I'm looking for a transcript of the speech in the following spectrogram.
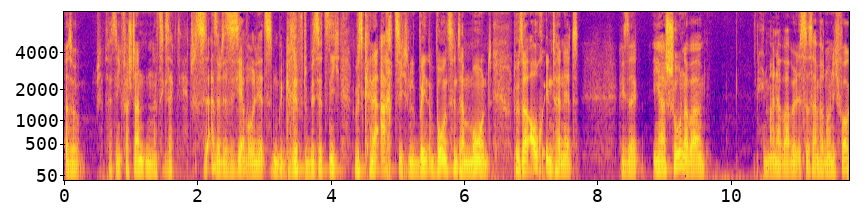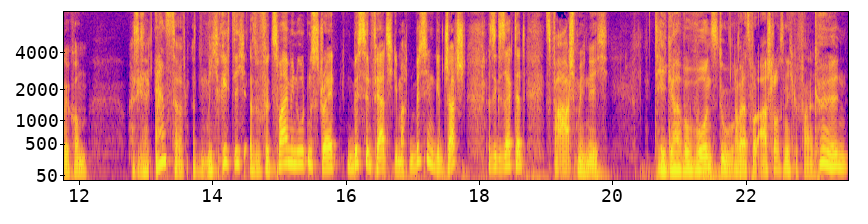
Also, ich habe jetzt nicht verstanden. Hat sie gesagt, das ist, also das ist ja wohl jetzt ein Begriff. Du bist jetzt nicht, du bist keine 80 und du wohnst hinterm Mond. Du hast auch Internet. Ich gesagt, ja schon, aber in meiner Bubble ist das einfach noch nicht vorgekommen. Hat sie gesagt, ernsthaft? Hat mich richtig, also für zwei Minuten straight ein bisschen fertig gemacht, ein bisschen gejudged, dass sie gesagt hat, jetzt verarsch mich nicht. Digga, wo wohnst du? Aber das Wort Arschloch ist nicht gefallen. Köln.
